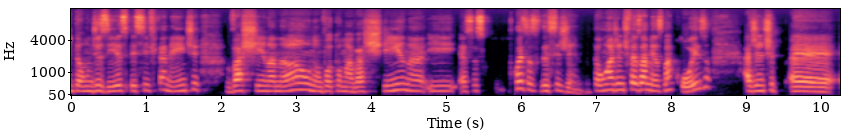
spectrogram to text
Então, dizia especificamente vacina não, não vou tomar vacina e essas coisas desse gênero. Então, a gente fez a mesma coisa, a gente é,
